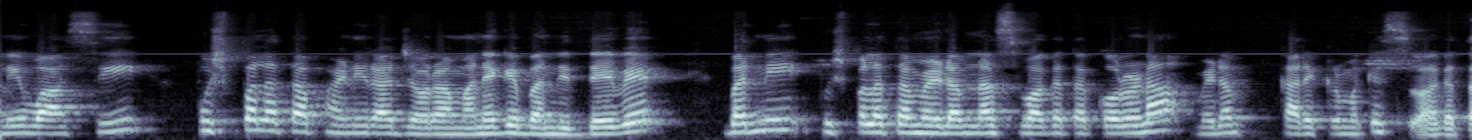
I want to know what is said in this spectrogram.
ನಿವಾಸಿ ಪುಷ್ಪಲತಾ ಫಣಿರಾಜ್ ಅವರ ಮನೆಗೆ ಬಂದಿದ್ದೇವೆ. ಬನ್ನಿ ಪುಷ್ಪಲತಾ ಮೇಡಮ್ನ ಸ್ವಾಗತ ಕೋರೋಣ. ಮೇಡಮ್ ಕಾರ್ಯಕ್ರಮಕ್ಕೆ ಸ್ವಾಗತ.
